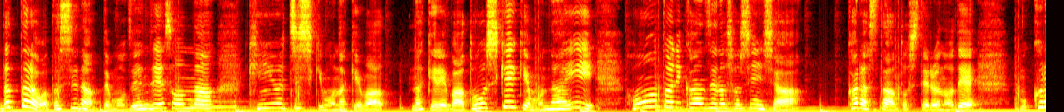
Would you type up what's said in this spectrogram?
だったら私なんてもう全然そんな金融知識もなければなければ投資経験もない本当に完全の初心者からスタートしてるのでもう比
